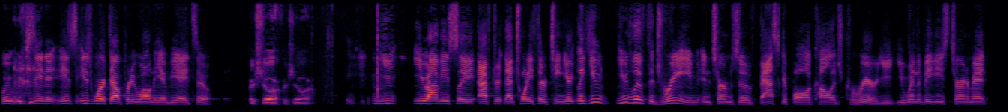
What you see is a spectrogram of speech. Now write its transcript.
we, have seen it. He's he's worked out pretty well in the NBA too. For sure, for sure. You you obviously after that 2013 year, like you you lived the dream in terms of basketball college career. You you win the Big East tournament,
